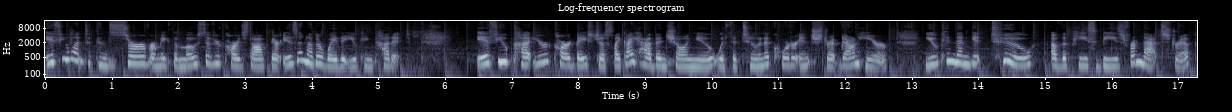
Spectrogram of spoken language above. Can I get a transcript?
if you want to conserve or make the most of your cardstock, there is another way that you can cut it. If you cut your card base just like I have been showing you with the two and a quarter inch strip down here, you can then get two of the piece B's from that strip,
